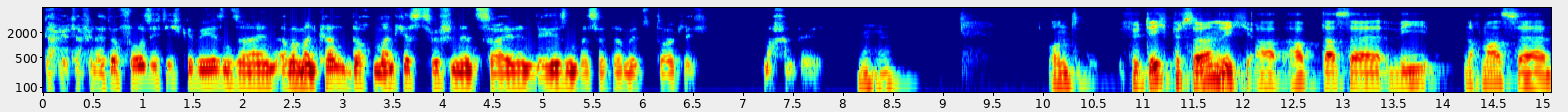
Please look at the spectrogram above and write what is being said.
Da wird er vielleicht auch vorsichtig gewesen sein, aber man kann doch manches zwischen den Zeilen lesen, was er damit deutlich machen will. Mhm. Und für dich persönlich hat das äh, wie nochmals äh,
